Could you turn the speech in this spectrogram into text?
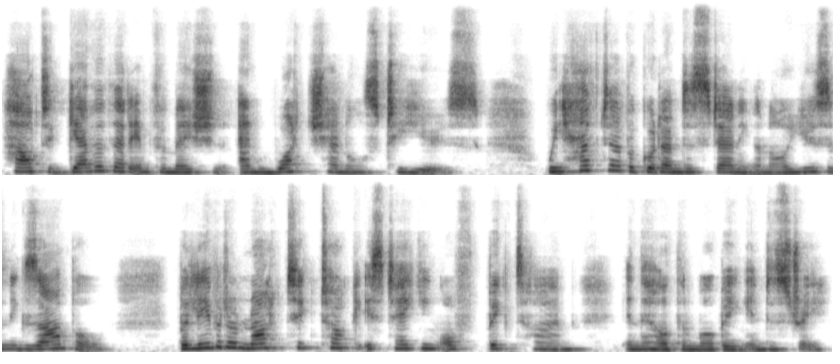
how to gather that information and what channels to use. We have to have a good understanding, and I'll use an example. Believe it or not, TikTok is taking off big time in the health and well-being industry.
